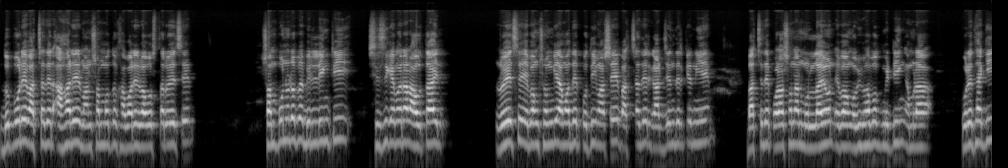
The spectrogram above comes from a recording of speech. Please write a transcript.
দুপুরে বাচ্চাদের আহারের মানসম্মত খাবারের ব্যবস্থা রয়েছে। সম্পূর্ণরূপে বিল্ডিংটি সিসি ক্যামেরার আওতায় রয়েছে এবং সঙ্গে আমাদের প্রতি মাসে বাচ্চাদের গার্জেনদেরকে নিয়ে বাচ্চাদের পড়াশোনার মূল্যায়ন এবং অভিভাবক মিটিং আমরা করে থাকি।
